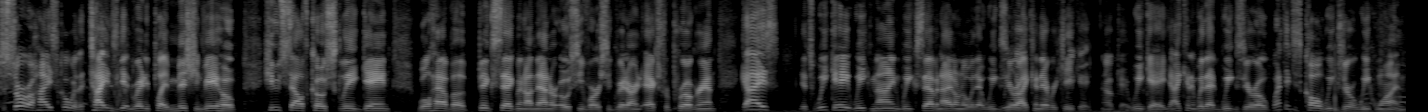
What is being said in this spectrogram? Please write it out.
Tesoro High School where the Titans getting ready to play Mission Viejo, huge South Coast League game. We'll have a big segment on that in our OC Varsity Gridiron Extra program. Guys, it's week eight, week nine, week seven. I don't know what that week, Week zero. I can never keep. Week eight. Okay, week eight. I can with that week zero. Why don't they just call week zero week one,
